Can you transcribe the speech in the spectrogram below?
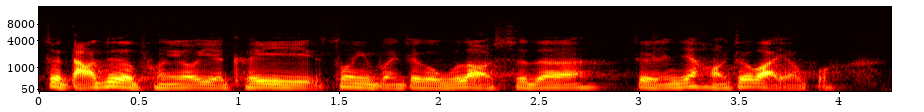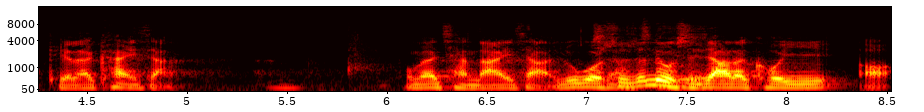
这答对的朋友也可以送一本这个吴老师的这个《人间杭州》吧，要不可以来看一下。我们来抢答一下，如果是这抢六十家的扣一啊，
